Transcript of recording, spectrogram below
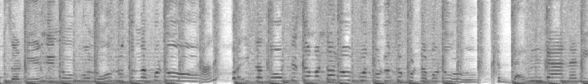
నువ్వు నూరుతున్నప్పుడు బయట తోటి సమట నువ్వు తుడుచుకున్నప్పుడు దండాన నీ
